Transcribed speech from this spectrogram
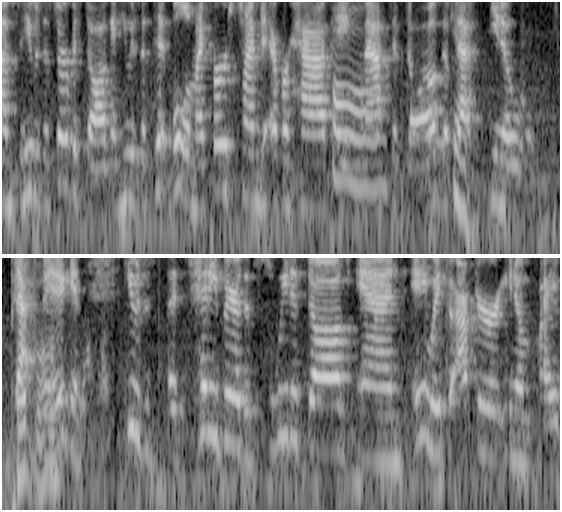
um, so he was a service dog, and he was a pit bull. My first time to ever have Aw. a massive dog of Yeah. that, you know, Pit that bull. big, and he was just a teddy bear, the sweetest dog. And anyway, so after you know my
